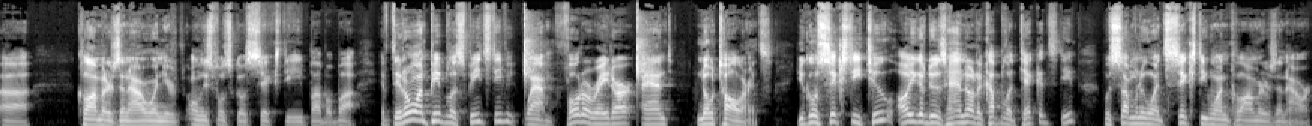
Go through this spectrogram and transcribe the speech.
Uh, kilometers an hour when you're only supposed to go 60, blah, blah, blah. If they don't want people to speed, Stevie, wham, photo radar and no tolerance. You go 62, all you got to do is hand out a couple of tickets, Steve, with someone who went 61 kilometers an hour.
